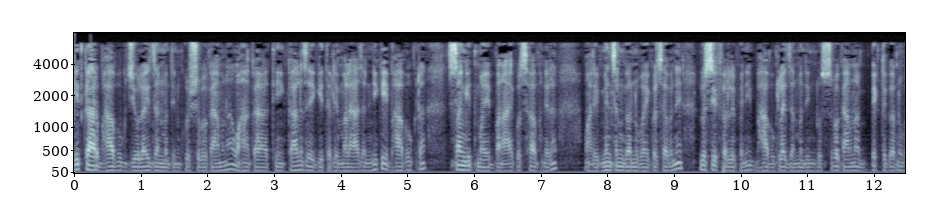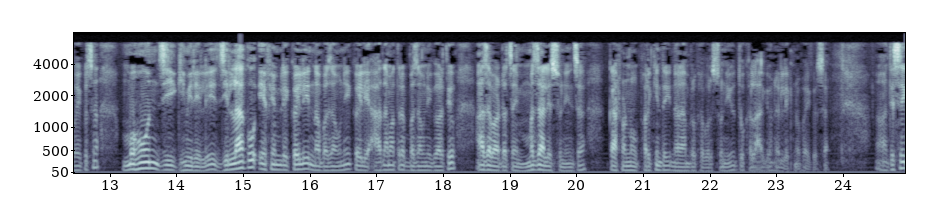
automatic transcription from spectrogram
गीतकार भावुक ज्यूलाई जन्मदिनको शुभकामना उहाँका ती कालजय गीतहरूले मलाई आज निकै भावुक र संगीतमय बनाएको छ भनेर उहाँले मेन्शन गर्नुभएको छ भने लुसिफरले पनि भावुकलाई जन्मदिनको शुभकामना व्यक्त गर्नुभएको छ। मोहनजी घिमिरेले जिल्लाको एफएमले कहिले नबजाउने कहिले आधा मात्र बजाउने गर्थ्यो आजबाट चाहिँ मजाले सुनिन्छ। काठमाडौँ फर्किँदै नराम्रो खबर सुनियो दुःख लाग्यो भनेर लेख्नु भएको छ त्यसै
